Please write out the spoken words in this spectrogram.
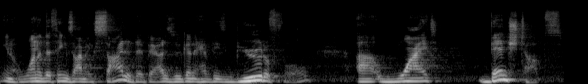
you know, one of the things I'm excited about is we're going to have these beautiful uh, white bench tops.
